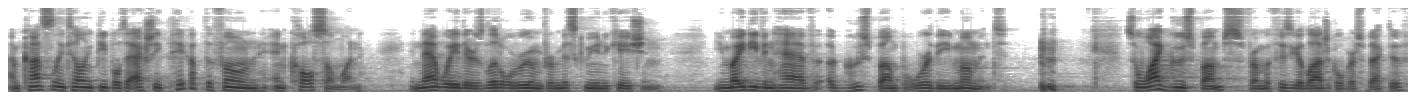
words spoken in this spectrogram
I'm constantly telling people to actually pick up the phone and call someone. In that way, there's little room for miscommunication. You might even have a goosebump worthy moment. so, why goosebumps from a physiological perspective?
